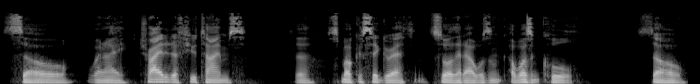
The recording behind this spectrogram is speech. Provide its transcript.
So when I tried it a few times to smoke a cigarette and saw that I wasn't, I wasn't cool. So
